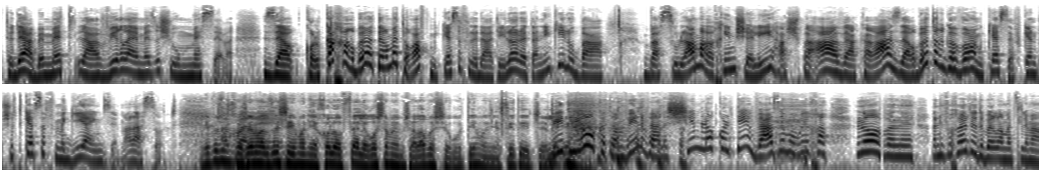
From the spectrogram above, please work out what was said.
אתה יודע, באמת להעביר להם איזשהו מסר. זה כל כך הרבה יותר מטורף מכסף לדעתי. לא יודעת, אני כאילו ב, בסולם ערכים שלי, השפעה והכרה זה הרבה יותר גבוה מכסף, כן? פשוט כסף מגיע עם זה, מה לעשות? אני פשוט אבל, חושב על אה, זה שאם אני יכול להופיע לראש הממשלה בשירותים, אני עשיתי את שלי. בדיוק, אתה מבין? ואנשים לא קולטים, ואז הם אומרים לך, לא, אבל אה, אני מפחדת לדבר למצלמה.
